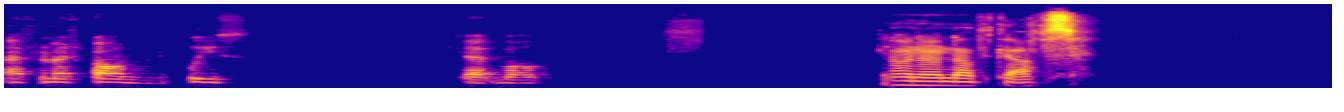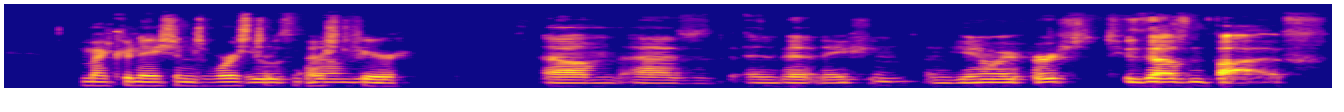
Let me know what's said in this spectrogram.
After the Metropolitan the Police got involved. Oh no, not the cops. Micronation's worst worst founded- fear. um, as an independent nation on January 1st, 2005,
